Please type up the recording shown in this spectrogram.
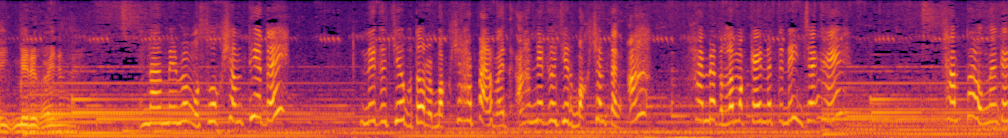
ហើយមានរឿងអីហ្នឹងណែមានមកមកសួរខ្ញុំទៀតទេនេះគឺជាបន្ទប់របស់ខ្ញុំហើយបាក់អ្វីទាំងអស់នេះគឺជារបស់ខ្ញុំទាំងអស់ហើយមានកន្លងមកកែនៅទីនេះអញ្ចឹងហ៎ឆាប់ទៅមានគេ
